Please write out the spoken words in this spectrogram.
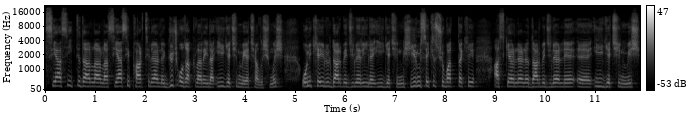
siyasi iktidarlarla, siyasi partilerle, güç odaklarıyla iyi geçinmeye çalışmış. 12 Eylül darbecileriyle iyi geçinmiş. 28 Şubat'taki askerlerle, darbecilerle e, iyi geçinmiş.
